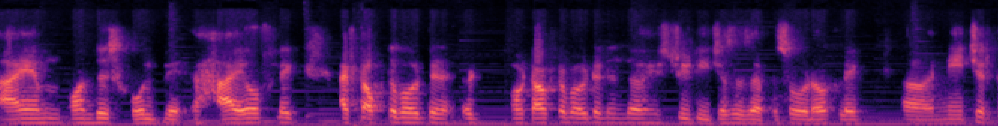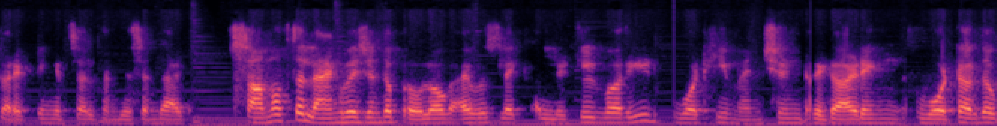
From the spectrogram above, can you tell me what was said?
I am on this whole high of like I've talked about it or talked about it in the History Teaches Us episode of like uh, nature correcting its itself and this and that. Some of the language in the prologue, I was like a little worried what he mentioned regarding what are the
